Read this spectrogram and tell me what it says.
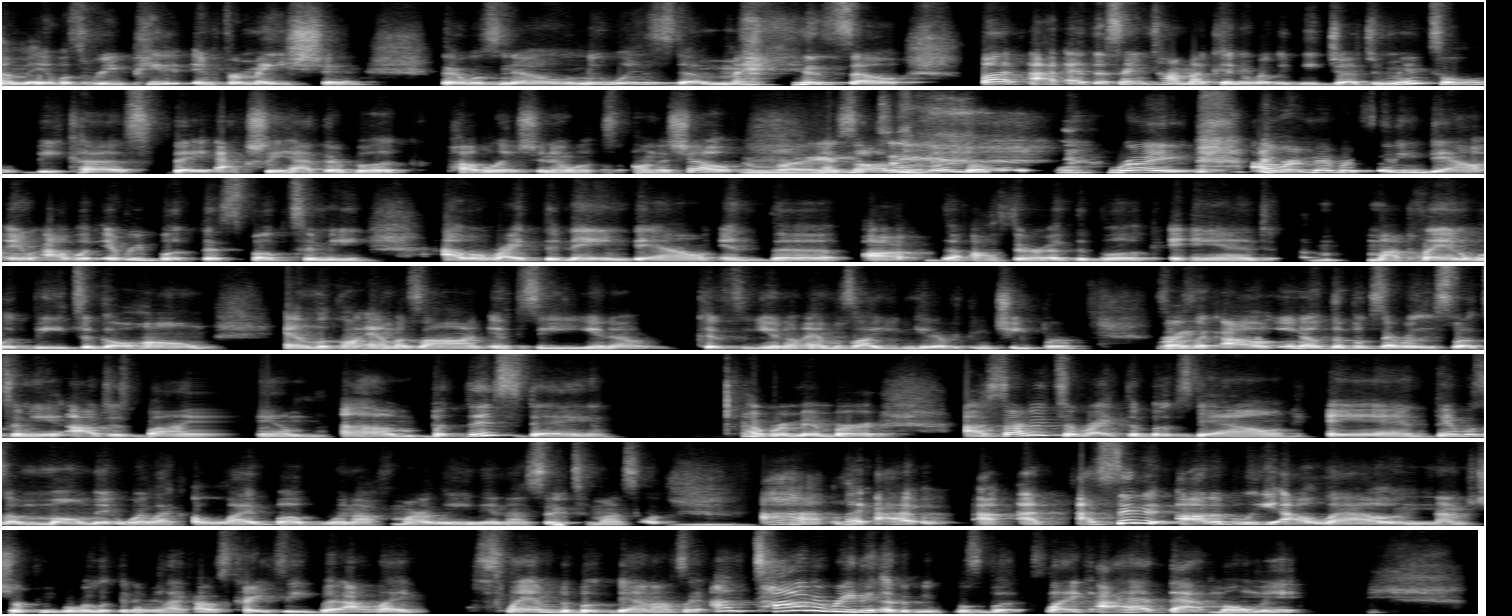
Um, it was repeated information. There was no new wisdom. so, but I, at the same time, I couldn't really be judgmental because they actually had their book published and it was on the shelf. Right. And so I remember, right. I remember sitting down and I would every book that spoke to me, I would write the name down and the uh, the author of the book. And my plan would be to go home and look on Amazon and see, you know, because you know Amazon you can get everything cheaper. So right. I was like, oh, you know, the books that really spoke to me, I'll just buy them. Um, but this day I remember I started to write the books down, and there was a moment where like a light bulb went off, Marlene, and I said to myself, mm. "I like I I I said it audibly out loud, and I'm sure people were looking at me like I was crazy, but I like slammed the book down. I was like, I'm tired of reading other people's books. Like I had that moment.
